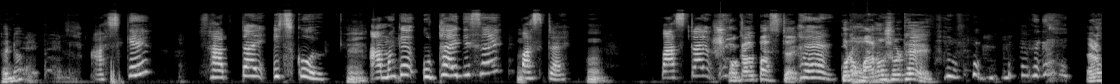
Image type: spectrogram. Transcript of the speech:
তাই না আজকে সাতটায় স্কুল। আমাকে উঠাই দিছে পাঁচটায় হুম। পাঁচটায় সকাল পাঁচটায়? হ্যাঁ। কোনো মানুষ ওঠে? এটা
